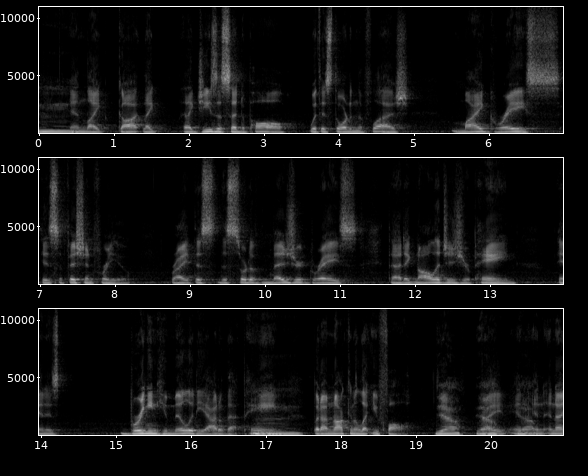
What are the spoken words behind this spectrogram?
Mm. And like God like like Jesus said to Paul with his thorn in the flesh, my grace is sufficient for you. Right? This this sort of measured grace that acknowledges your pain and is bringing humility out of that pain, but I'm not going to let you fall Yeah. Yeah. right? And, yeah. and and I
